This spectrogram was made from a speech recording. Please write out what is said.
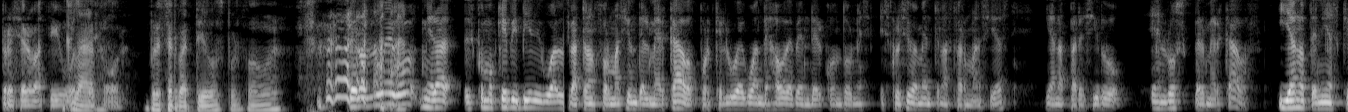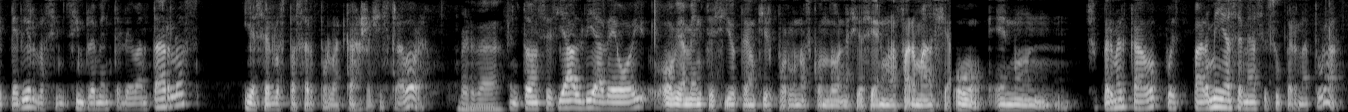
Preservativos, por favor. Preservativos, por favor. Pero luego, mira, es como que he vivido igual la transformación del mercado, porque luego han dejado de vender condones exclusivamente en las farmacias y han aparecido en los supermercados. Y ya no tenías que pedirlos, simplemente levantarlos y hacerlos pasar por la caja registradora. ¿Verdad? Entonces, ya al día de hoy, obviamente, si yo tengo que ir por unos condones, ya sea en una farmacia o en un supermercado, pues para mí ya se me hace súper natural.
